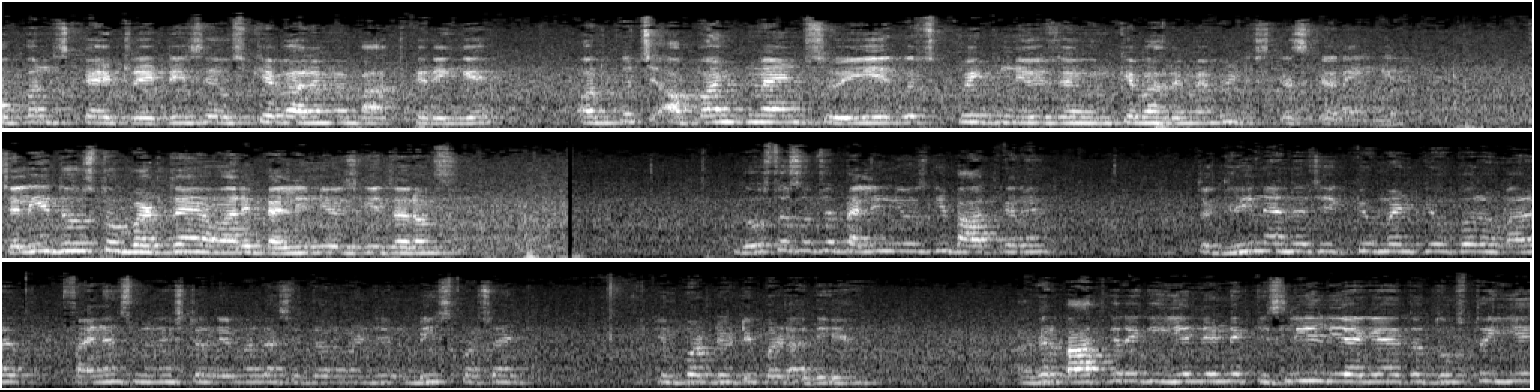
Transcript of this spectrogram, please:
ओपन स्काई ट्रेटी से, उसके बारे में बात करेंगे और कुछ अपॉइंटमेंट्स हुई है कुछ क्विक न्यूज़ है, उनके बारे में भी डिस्कस करेंगे। चलिए दोस्तों, बढ़ते हैं हमारी पहली न्यूज़ की तरफ़। दोस्तों, सबसे पहली न्यूज़ की बात करें तो ग्रीन एनर्जी इक्विपमेंट के ऊपर हमारे फाइनेंस मिनिस्टर निर्मला सीतारमण जी ने 20 परसेंट इम्पोर्ट ड्यूटी बढ़ा दी है। अगर बात करें कि ये निर्णय किस लिए लिया गया है तो दोस्तों, ये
